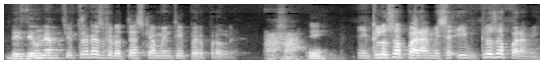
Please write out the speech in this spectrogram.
desde una... Si tú eres grotescamente hiperprogre. Ajá. Sí. Incluso para mí, incluso para mí.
